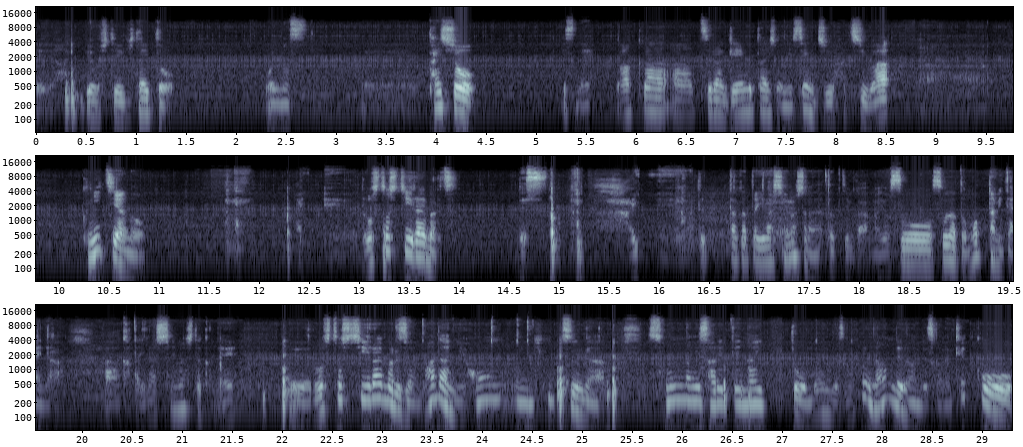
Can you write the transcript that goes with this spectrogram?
えー、発表していきたいと思います。えー、大賞ですね。ワーカーツラゲーム大賞2018は、クニツィアの、はいえー、ロストシティライバルズです。はい。えー、当てた方いらっしゃいましたかね？当たっていうか、まあ、予想そうだと思ったみたいな方いらっしゃいましたかね？えー、ロストシティライバルズはまだ日本流通がそんなにされてないと思うんですが、これなんでなんですかね？結構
